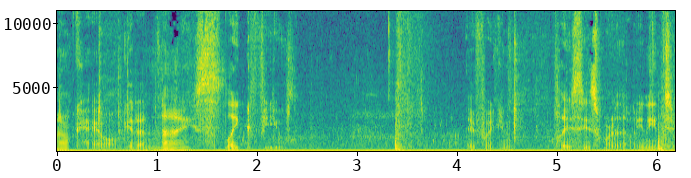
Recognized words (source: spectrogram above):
Okay, we'll get a nice lake view. If we can place these where that we need to.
